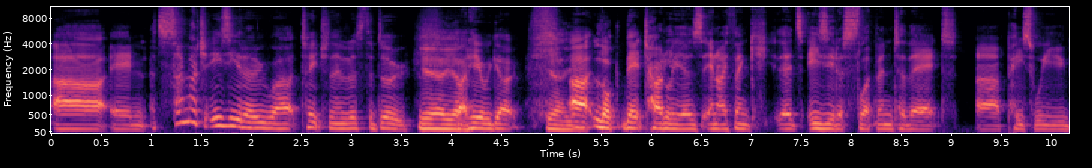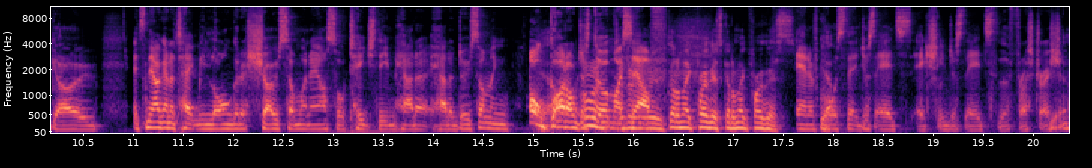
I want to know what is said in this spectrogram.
Uh, and it's so much easier to uh, teach than it is to do. Yeah, yeah. But here we go. Yeah, yeah. Uh, look, that totally is. And I think it's easy to slip into that. Uh, piece where you go, it's now going to take me longer to show someone else or teach them how to how to do something. Oh God, I'll just do it myself. Got to make progress. Got to make progress. And of course, that just adds actually just adds to the frustration.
